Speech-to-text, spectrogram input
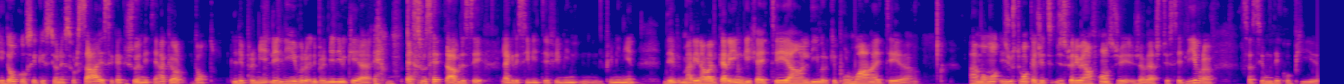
et donc, on s'est questionné sur ça et c'est quelque chose qui me tient à cœur. Donc, les premiers, les livres, les premiers livres qui est sur cette table, c'est L'agressivité féminine, féminine de Marina Valcarenghi, qui a été un livre qui pour moi a été euh, un moment, et justement quand je, suis arrivée en France, j'avais acheté ce livre. Ça, c'est une des copies.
